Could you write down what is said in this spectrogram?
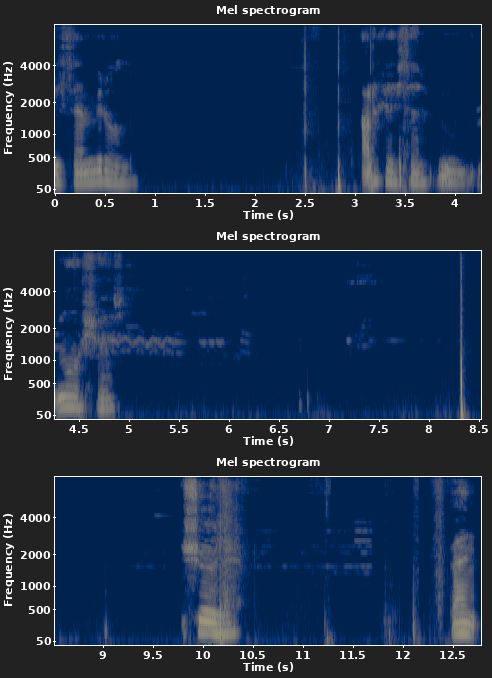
Seksen bir oldu. Arkadaşlar boş ver. Şöyle. Ben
